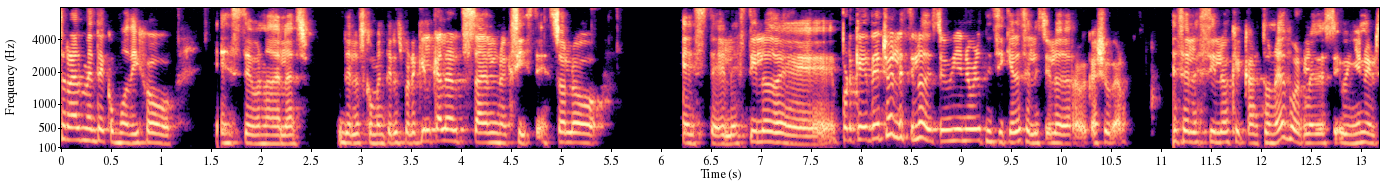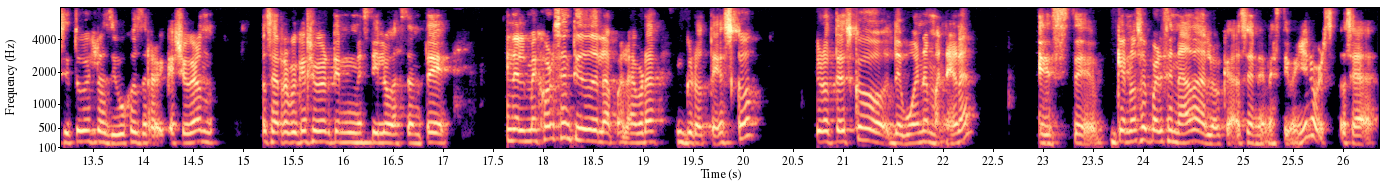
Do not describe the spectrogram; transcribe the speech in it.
realmente, como dijo este, uno de, las, de los comentarios, por aquí el Art style no existe, solo este, el estilo de... Porque de hecho el estilo de Steven Universe ni siquiera es el estilo de Rebecca Sugar. Es el estilo que Cartoon Network le de Steven Universe. Si tú ves los dibujos de Rebecca Sugar, o sea, Rebecca Sugar tiene un estilo bastante, en el mejor sentido de la palabra, grotesco, grotesco de buena manera, este, que no se parece nada a lo que hacen en Steven Universe. O sea,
